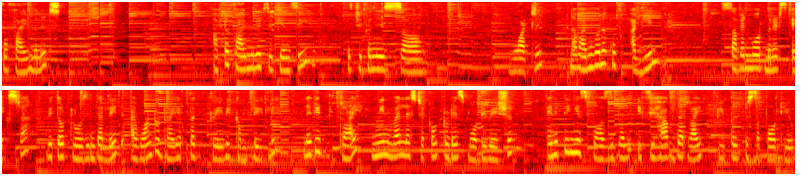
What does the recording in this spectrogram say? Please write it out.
for 5 minutes. After 5 minutes you can see the chicken is uh, watery. Now i'm gonna cook again 7 more minutes extra without closing the lid. I want to dry up the gravy completely. Let it dry. Meanwhile let's check out today's motivation. Anything is possible if you have the right people to support you.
